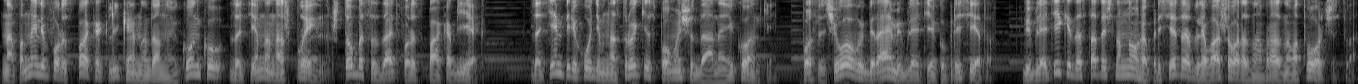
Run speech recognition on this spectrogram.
На панели Forest Pack кликаем на данную иконку, затем на наш плейн, чтобы создать Forest Pack объект. Затем переходим в настройки с помощью данной иконки. После чего выбираем библиотеку пресетов. В библиотеке достаточно много пресетов для вашего разнообразного творчества.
